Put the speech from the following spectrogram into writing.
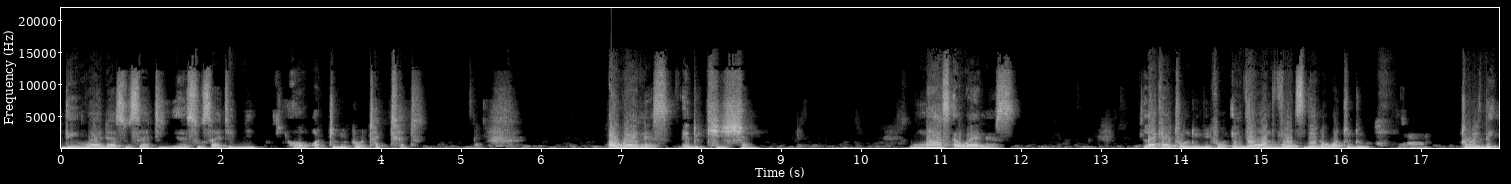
The wider society, the society need or ought to be protected. Awareness, education, mass awareness. Like I told you before, if they want votes, they know what to do to reach the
